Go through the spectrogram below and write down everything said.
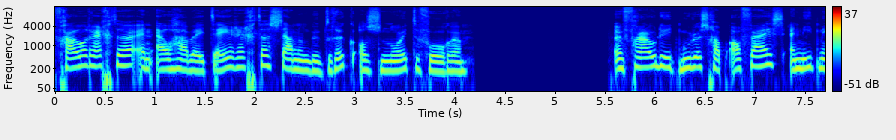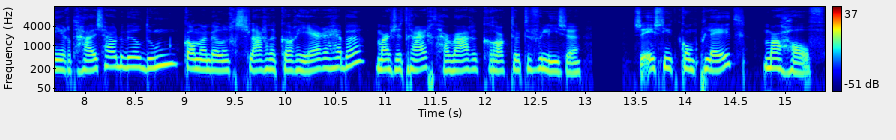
Vrouwenrechten en LHBT-rechten staan onder druk als nooit tevoren. Een vrouw die het moederschap afwijst en niet meer het huishouden wil doen, kan dan wel een geslaagde carrière hebben, maar ze dreigt haar ware karakter te verliezen. Ze is niet compleet, maar half.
